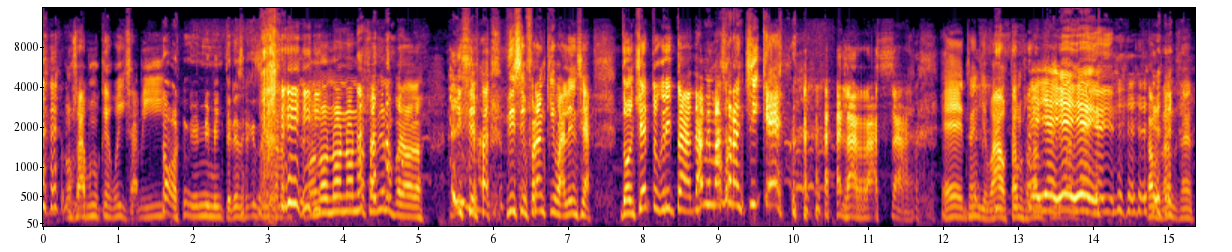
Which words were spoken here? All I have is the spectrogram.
No sabe uno qué güey sabe. No, ni, ni me interesa que se No, no, no, no, no sabía uno, pero dice, dice Frankie Valencia. Don Cheto grita, dame más oranchique. La raza. Eh, se han llevado, estamos hablando. Ey, ey, ey, ey. Estamos hablando.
